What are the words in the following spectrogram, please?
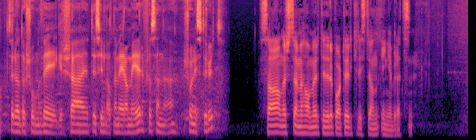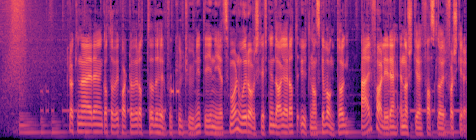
at redaksjonene vegrer seg tilsynelatende mer og mer for å sende journalister ut. Sa Anders Sømme Hammer til reporter Christian Ingebretsen. Klokken er godt over kvart over åtte, og du hører på Kulturnytt i Nyhetsmorgen, hvor overskriften i dag er at utenlandske vogntog er farligere enn norske, fastslår forskere.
